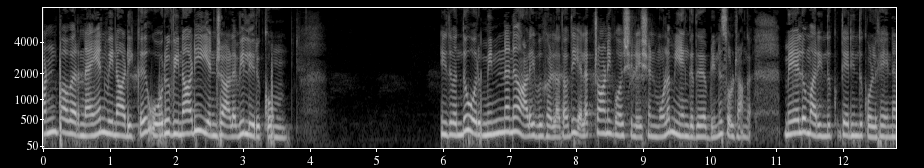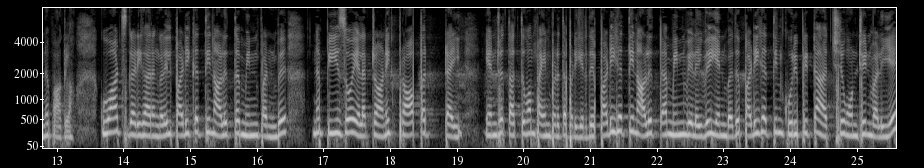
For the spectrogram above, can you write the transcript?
ஒன் பவர் நயன் வினாடிக்கு ஒரு வினாடி என்ற அளவில் இருக்கும். இது வந்து ஒரு மின்னணு அலைவுகள் அதாவது எலக்ட்ரானிக் ஓசிலேஷன் மூலம் இயங்குது அப்படின்னு சொல்கிறாங்க மேலும் அறிந்து தெரிந்து கொள்கை என்னன்னு பார்க்கலாம். குவாட்ஸ் கடிகாரங்களில் படிக்கத்தின் அழுத்த மின் பண்பு பீசோ எலக்ட்ரானிக் டை என்ற தத்துவம் பயன்படுத்தப்படுகிறது. படிகத்தின் அழுத்த மின்விளைவு என்பது படிகத்தின் குறிப்பிட்ட அச்சு ஒன்றின் வழியே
